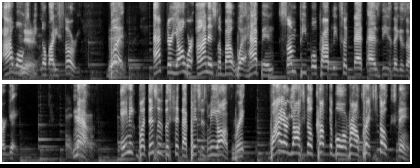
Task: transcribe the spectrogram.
I won't Yeah. speak nobody's story. Right. But after y'all were honest about what happened, some people probably took that as these niggas are gay. Oh. Now, any but this is the shit that pisses me off, Rick. Why are y'all still comfortable around Chris Stokes then?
